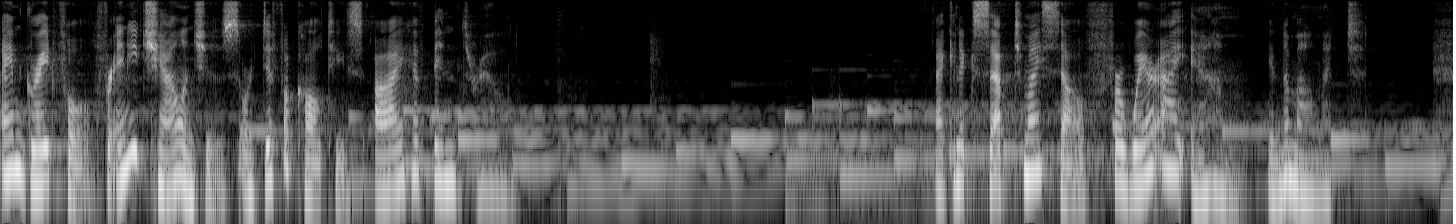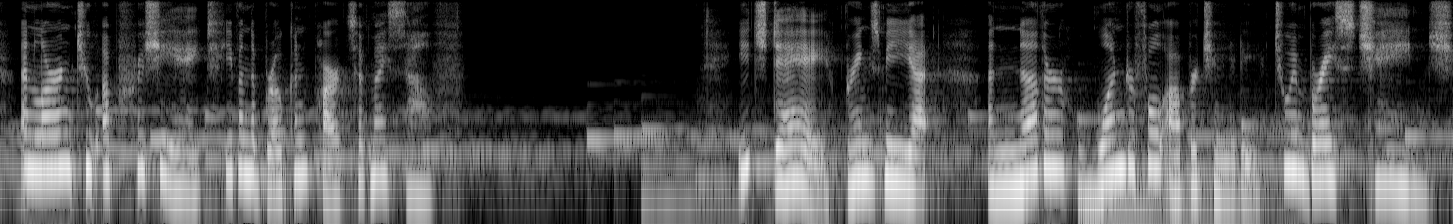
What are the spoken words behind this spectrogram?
I am grateful for any challenges or difficulties I have been through. I can accept myself for where I am in the moment and learn to appreciate even the broken parts of myself. Each day brings me yet another wonderful opportunity to embrace change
